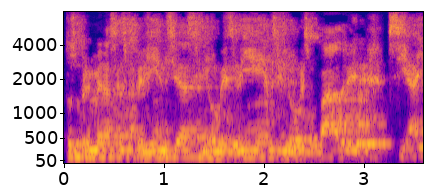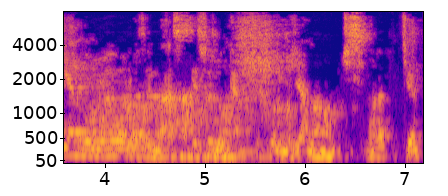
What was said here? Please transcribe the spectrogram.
tus primeras experiencias, si lo ves bien, si lo ves padre, si hay algo nuevo a los demás, eso es lo que a nosotros nos llama muchísimo la atención.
